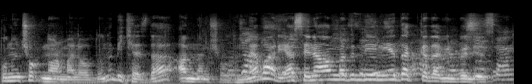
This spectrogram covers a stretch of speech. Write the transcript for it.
bunun çok normal olduğunu bir kez daha anlamış oldum. Hocam, ne var ya şey- seni şey almadım diye niye dakikada bir bölüyorsun? Sen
